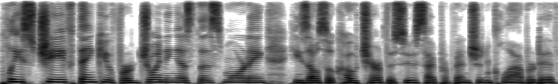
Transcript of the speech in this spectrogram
Police Chief, thank you for joining us this morning. He's also co chair of the Suicide Prevention Collaborative,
